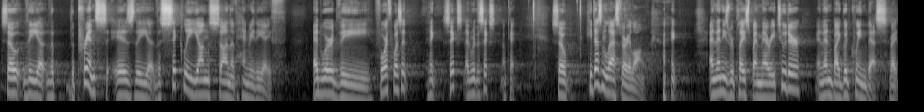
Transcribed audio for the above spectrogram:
So the, uh, the, the prince is the, uh, the sickly young son of Henry VIII. Edward the Fourth, was it? I think sixth. Edward the Sixth. Okay, so he doesn't last very long, right? And then he's replaced by Mary Tudor, and then by good Queen Bess, right?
